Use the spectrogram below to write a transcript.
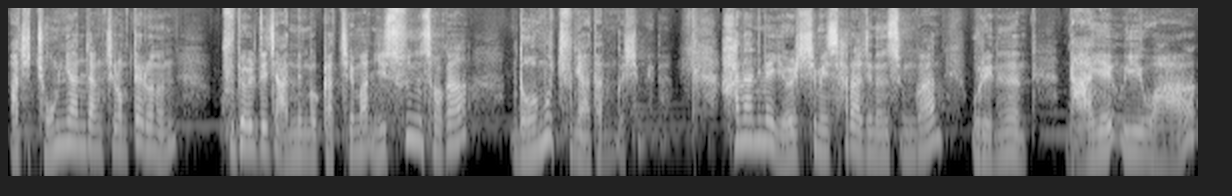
마치 종이 한 장처럼 때로는 구별되지 않는 것 같지만 이 순서가 너무 중요하다는 것입니다. 하나님의 열심이 사라지는 순간 우리는 나의 의와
